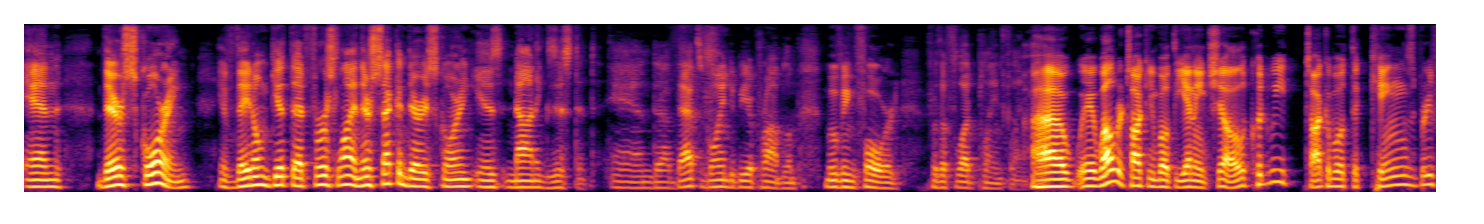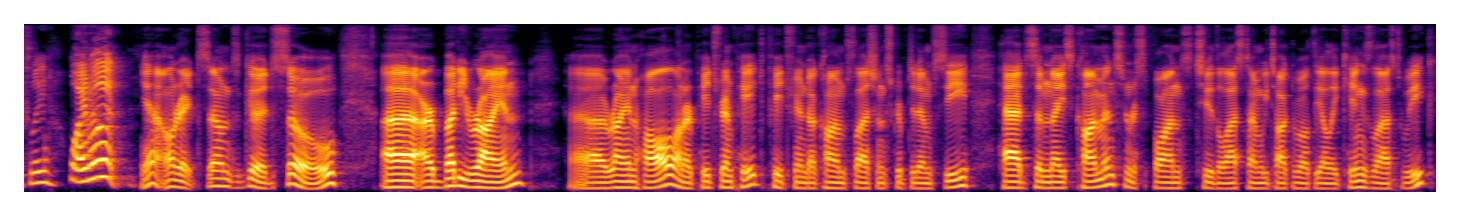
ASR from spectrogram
and their scoring. If they don't get that first line, their secondary scoring is non-existent, and uh, that's going to be a problem moving forward for the floodplain Flames. Uh, while we're talking about the NHL, could we talk about the Kings briefly? Why not? Yeah, all right, sounds good. So, uh, our buddy Ryan, uh, Ryan Hall on our Patreon page, patreon.com slash unscriptedmc, had some nice comments in response to the last time we talked about the LA Kings last week.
